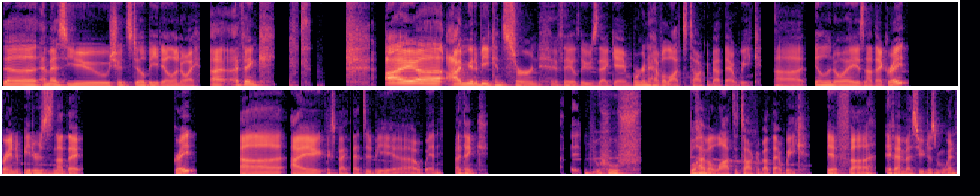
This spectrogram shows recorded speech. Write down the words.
the MSU should still beat Illinois. I, I think I uh, I'm gonna be concerned if they lose that game. We're gonna have a lot to talk about that week. Uh, Illinois is not that great. Brandon Peters is not that great. Uh, I expect that to be a win. I think. Oof, we'll have a lot to talk about that week if uh, if MSU doesn't win.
